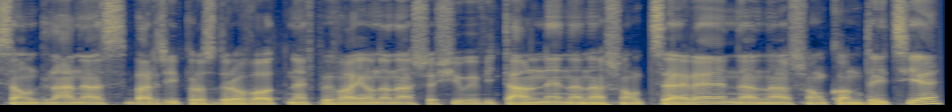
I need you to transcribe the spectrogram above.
są dla nas bardziej prozdrowotne, wpływają na nasze siły witalne, na naszą cerę, na naszą kondycję.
